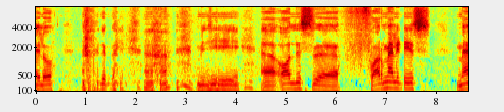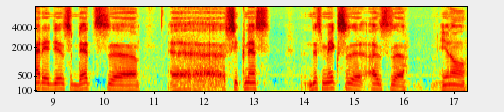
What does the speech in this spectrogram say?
ailo uh, all this uh, formalities, marriages, deaths, uh, sickness, this makes uh, us, uh, you know,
